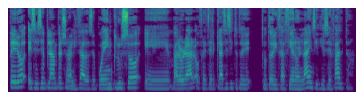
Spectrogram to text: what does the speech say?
pero es ese plan personalizado. Se puede incluso eh, valorar, ofrecer clases y tutor- tutorización online si hiciese falta.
